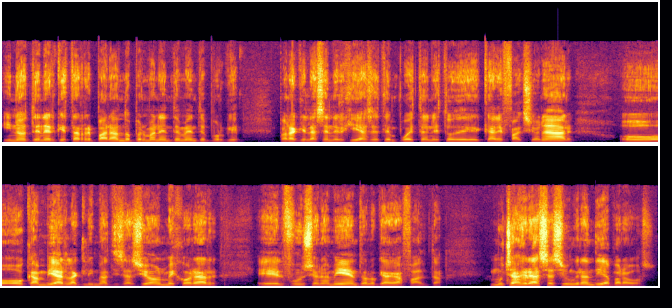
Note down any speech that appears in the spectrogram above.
y no tener que estar reparando permanentemente porque para que las energías estén puestas en esto de calefaccionar o, cambiar la climatización, mejorar el funcionamiento, lo que haga falta. Muchas gracias y un gran día para vos.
